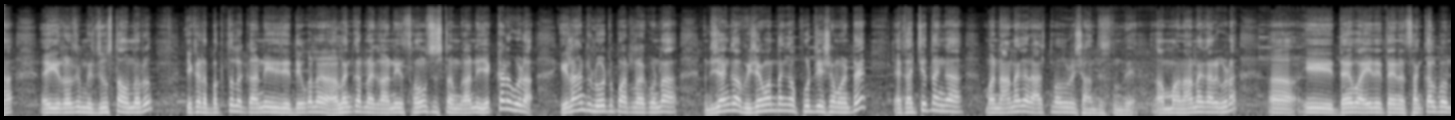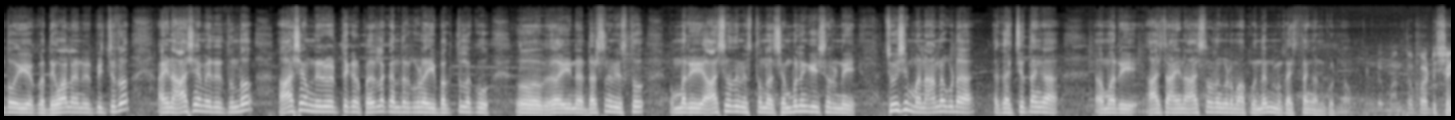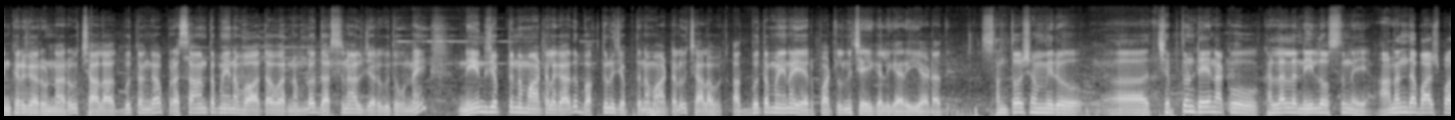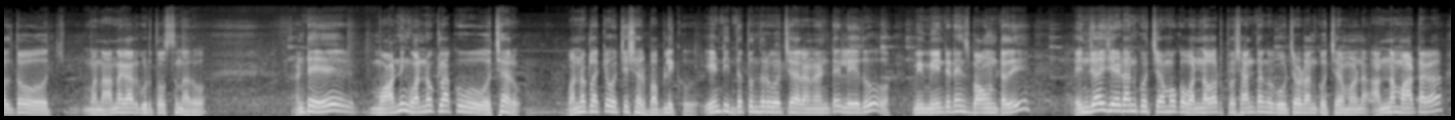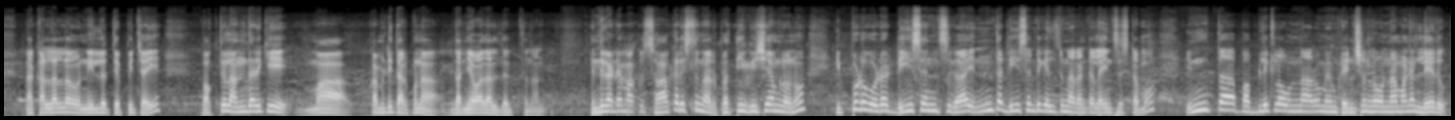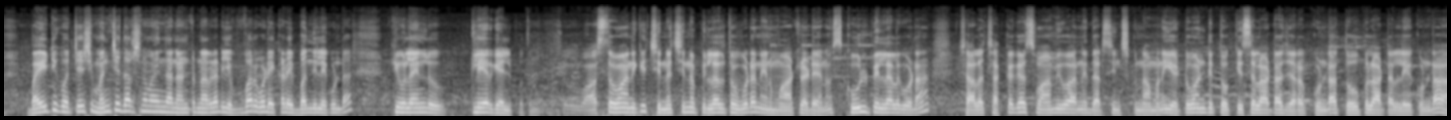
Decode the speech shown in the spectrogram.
ఈరోజు మీరు చూస్తూ ఉన్నారు. ఇక్కడ భక్తులకు కానీ దేవాలయ అలంకరణ కానీ సౌండ్ సిస్టమ్ కానీ ఎక్కడ కూడా ఎలాంటి లోటుపాటు లేకుండా నిజంగా విజయవంతంగా పూర్తి చేశామంటే ఖచ్చితంగా మా నాన్నగారి ఆత్మ కూడా శాంతిస్తుంది. మా నాన్నగారు కూడా ఈ దైవ ఏదైతే ఆయన సంకల్పంతో ఈ యొక్క దేవాలయం నిర్మించారో ఆయన ఆశయం ఏదైతే ఉందో ఆశయం నెరవేరుతూ ఇక్కడ ప్రజలకందరూ కూడా ఈ భక్తులకు ఆయన దర్శనం ఇస్తూ మరి ఆశీర్వాదం ఇస్తున్న శంభులింగేశ్వరుని చూసి మా నాన్న కూడా ఖచ్చితంగా మరి ఆశ- ఆయన ఆశీర్వాదం కూడా మాకు ఉందని మేము ఖచ్చితంగా అనుకుంటున్నాం. అండ్ మనతో పాటు శంకర్ గారు ఉన్నారు. చాలా అద్భుతంగా ప్రశాంతమైన వాతావరణంలో దర్శనాలు జరుగుతూ ఉన్నాయి. నేను చెప్తున్న మాటలు కాదు భక్తులు చెప్తున్న మాటలు చాలా అద్భుతమైన ఏర్పాట్లను చేయగలిగారు ఈ ఏడాది. సంతోషం మీరు చెప్తుంటే నాకు కళ్ళల్లో నీళ్ళు వస్తున్నాయి. ఆనంద బాష్పాలతో మా నాన్నగారు గుర్తొస్తున్నారు. అంటే మార్నింగ్ వన్ ఓ క్లాక్ వచ్చారు. వన్ ఓ క్లాకే వచ్చేసారు పబ్లిక్. ఏంటి ఇంత తొందరగా వచ్చారని అంటే లేదు మీ మెయింటెనెన్స్ బాగుంటుంది. ఎంజాయ్ చేయడానికి వచ్చాము ఒక వన్ అవర్ ప్రశాంతంగా కూర్చోవడానికి వచ్చాము అన్న- అన్న మాటగా నా కళ్ళల్లో నీళ్ళు తెప్పించాయి. భక్తులందరికీ మా కమిటీ తరపున ధన్యవాదాలు తెలుపుతున్నాను. ఎందుకంటే మాకు సహకరిస్తున్నారు ప్రతి విషయంలోనూ. ఇప్పుడు కూడా డీసెన్స్గా ఎంత డీసెంట్గా వెళ్తున్నారంటే లైన్ సిస్టము. ఇంత పబ్లిక్లో ఉన్నారు మేము టెన్షన్లో ఉన్నామని లేదు. బయటికి వచ్చేసి మంచి దర్శనం అయిందని అంటున్నారు కానీ ఎవ్వరు కూడా ఎక్కడ ఇబ్బంది లేకుండా క్యూ లైన్లు క్లియర్గా వెళ్ళిపోతున్నాయి. సో వాస్తవానికి చిన్న చిన్న పిల్లలతో కూడా నేను మాట్లాడాను. స్కూల్ పిల్లలు కూడా చాలా చక్కగా స్వామివారిని దర్శించుకున్నామని ఎటువంటి తొక్కిసలాట జరగకుండా తోపులాటలు లేకుండా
